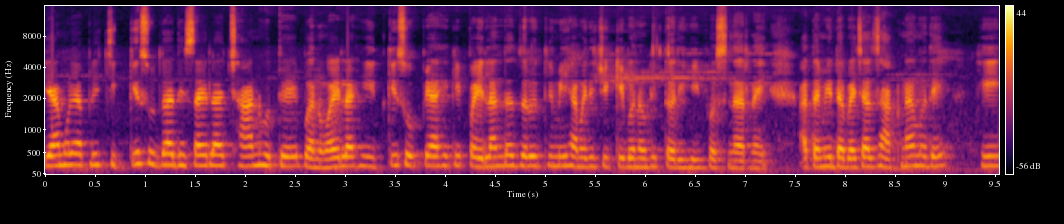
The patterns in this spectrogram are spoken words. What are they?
यामुळे आपली चिक्कीसुद्धा दिसायला छान होते. बनवायला ही इतकी सोपी आहे की पहिल्यांदा जर तुम्ही ह्यामध्ये चिक्की बनवली तरीही फसणार नाही. आता मी डब्याच्या झाकणामध्ये ही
